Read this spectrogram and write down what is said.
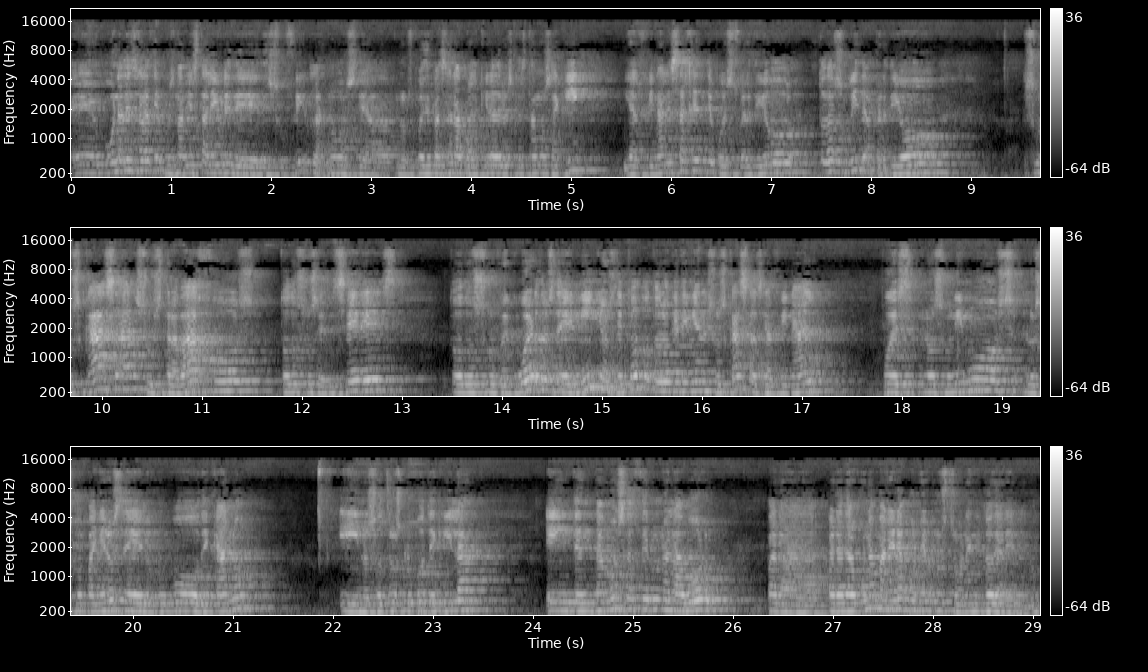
Eh, una desgracia, pues nadie está libre de, sufrirla, ¿no? O sea, nos puede pasar a cualquiera de los que estamos aquí y al final esa gente pues perdió toda su vida, perdió sus casas, sus trabajos, todos sus enseres, todos sus recuerdos de niños, de todo, todo lo que tenían en sus casas y al final pues nos unimos los compañeros del grupo Decano y nosotros, Grupo Tequila, e intentamos hacer una labor para, para de alguna manera poner nuestro granito de arena. ¿no?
